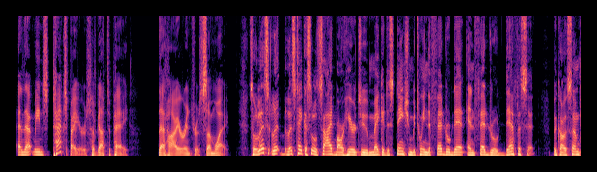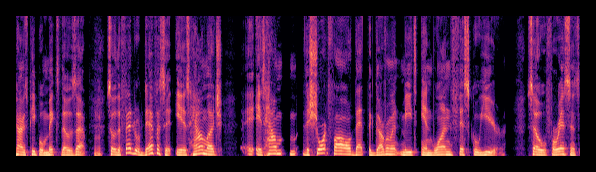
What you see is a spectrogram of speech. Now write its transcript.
and that means taxpayers have got to pay that higher interest some way. So let's let, us let us take a little sidebar here to make a distinction between the federal debt and federal deficit because sometimes people mix those up. Mm-hmm. So the federal deficit is how much is how the shortfall that the government meets in one fiscal year. So, for instance,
